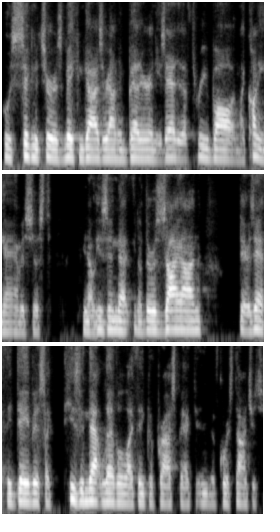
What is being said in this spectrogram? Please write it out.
whose signature is making guys around him better, and he's added a three ball. And like Cunningham is just, you know, he's in that. You know, there's Zion, there's Anthony Davis. Like he's in that level, I think, of prospect, and of course Doncic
